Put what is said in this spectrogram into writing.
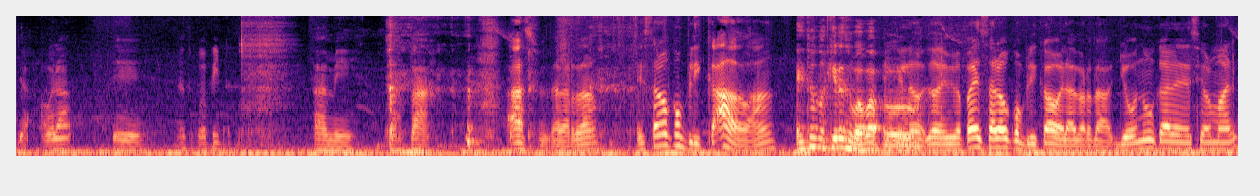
Ya, ahora eh, A tu papita. a mi papá. Ah, su- la verdad, es algo complicado, ¿ah? Esto no quiere su papá, Es que pero. lo, lo de mi papá es algo complicado, la verdad. Yo nunca le he deseado mal.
